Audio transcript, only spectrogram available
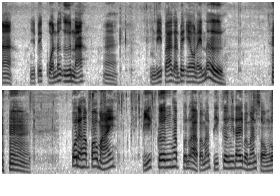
อ่าอย่าไปกวนทั้งอื่นนะ อ่านดีป้ากันไปแอวไหนเด้อพวกนะครับเป้าหมาย ปีเกิงครับเป็นว่าประมาณปีเกิงนี่ได้ประมาณสองโล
